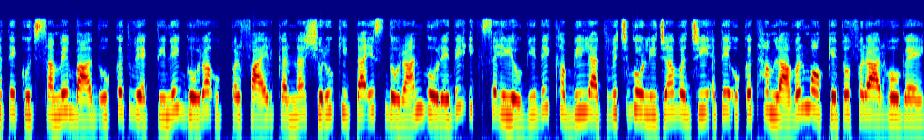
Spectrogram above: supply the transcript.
ਅਤੇ ਕੁਝ ਸਮੇਂ ਬਾਅਦ ਉਕਤ ਵਿਅਕਤੀ ਨੇ ਗੋਰਾ ਉੱਪਰ ਫਾਇਰ ਕਰਨਾ ਸ਼ੁਰੂ ਕੀਤਾ। ਇਸ ਦੌਰਾਨ ਗੋਰੇ ਦੇ ਇੱਕ ਸਹਿਯੋਗੀ ਦੇ ਖੱਬੀ ਲੱਤ ਵਿੱਚ ਗੋਲੀ ਜਾ ਵੱਜੀ ਅਤੇ ਉਕਤ ਹਮਲਾਵਰ ਮੌਕੇ ਤੋਂ ਫਰਾਰ ਹੋ ਗਏ।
